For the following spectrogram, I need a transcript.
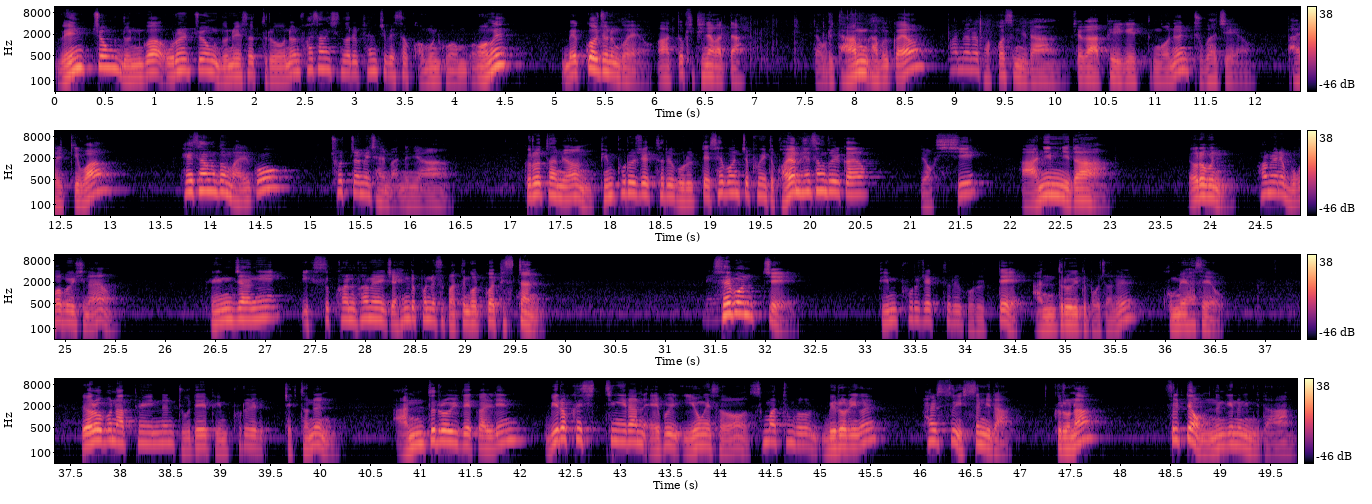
왼쪽 눈과 오른쪽 눈에서 들어오는 화상 신호를 편집해서 검은 구멍을 메꿔주는 거예요. 아, 또 깊이 나갔다. 자, 우리 다음 가볼까요? 화면을 바꿨습니다. 제가 앞에 얘기했던 거는 두 가지예요. 밝기와 해상도 말고 초점이 잘 맞느냐. 그렇다면 빔 프로젝트를 고를 때 세 번째 포인트, 과연 해상도일까요? 역시 아닙니다. 여러분, 화면에 뭐가 보이시나요? 굉장히 익숙한 화면이죠. 핸드폰에서 봤던 것과 비슷한 네. 세 번째 빔 프로젝트를 고를 때 안드로이드 버전을 구매하세요. 여러분 앞에 있는 두대빔 프로젝터는 안드로이드에 깔린 mirror casting이라는 앱을 이용해서 스마트 미러링을 할 수 있습니다. 그러나 쓸데없는 기능입니다.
